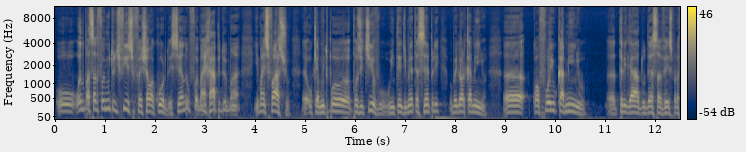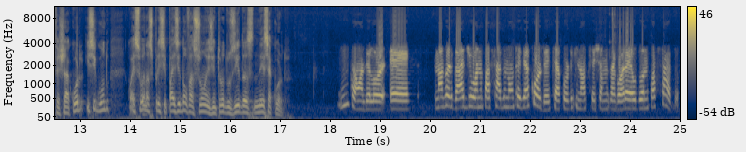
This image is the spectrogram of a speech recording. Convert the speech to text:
o, o, ano passado foi muito difícil fechar o acordo. Esse ano foi mais rápido e mais, e mais fácil, eh, o que é muito po positivo. O entendimento é sempre o melhor caminho. Uh, qual foi o caminho uh, trilhado dessa vez para fechar acordo? E segundo, quais foram as principais inovações introduzidas nesse acordo? Então, Adelor, é, na verdade, o ano passado não teve acordo. Esse acordo que nós fechamos agora é o do ano passado.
